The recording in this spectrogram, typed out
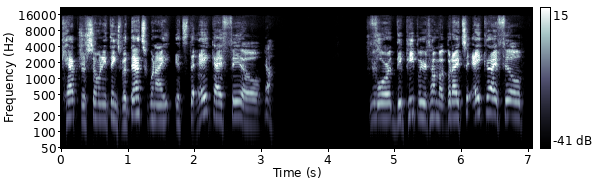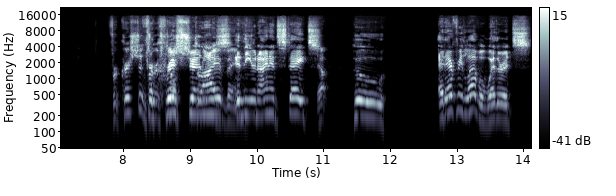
captures so many things but that's when i it's the ache i feel Yeah. for the people you're talking about but it's the ache i feel For Christians, for who still Christians in the United States Yep. who, at every level, whether it's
